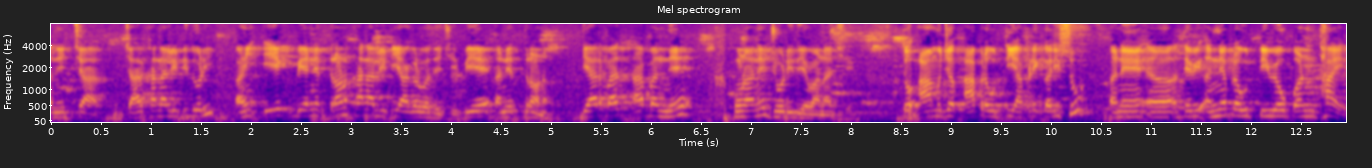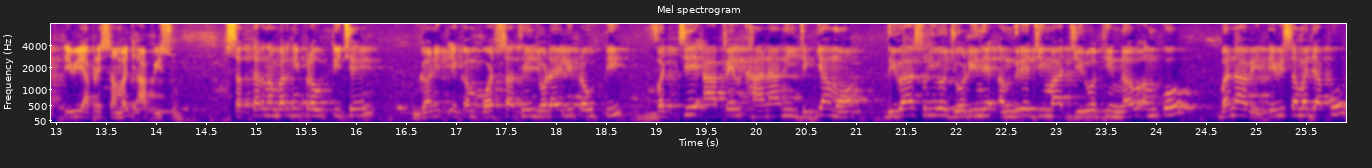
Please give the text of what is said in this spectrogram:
અને ચાર. ચાર ખાના લીટી દોડી અહીં એક, બે અને ત્રણ ખાના લીટી આગળ વધે છે. બે અને ત્રણ. ત્યારબાદ આ બંને ખૂણાને જોડી દેવાના છે. તો આ મુજબ આ પ્રવૃત્તિ આપણે કરીશું અને તેવી અન્ય પ્રવૃત્તિઓ પણ થાય તેવી આપણે સમજ આપીશું. સત્તર નંબરની પ્રવૃત્તિ છે. ગણિત એકમ પોચ સાથે જોડાયેલી પ્રવૃત્તિ. વચ્ચે આપેલ ખાનાની જગ્યામાં દિવાસળીઓ જોડીને અંગ્રેજીમાં જીરોથી નવ અંકો બનાવે તેવી સમજ આપો.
